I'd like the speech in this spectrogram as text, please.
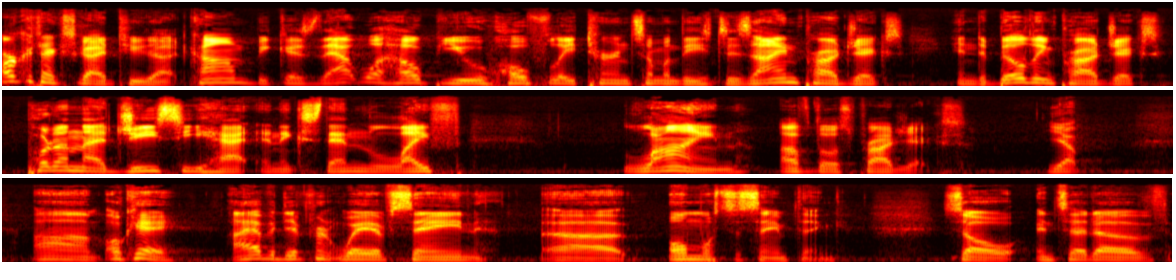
architectsguide2.com because that will help you hopefully turn some of these design projects into building projects put on that gc hat and extend the life line of those projects Yep. Um, okay, I have a different way of saying uh, almost the same thing. So instead of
